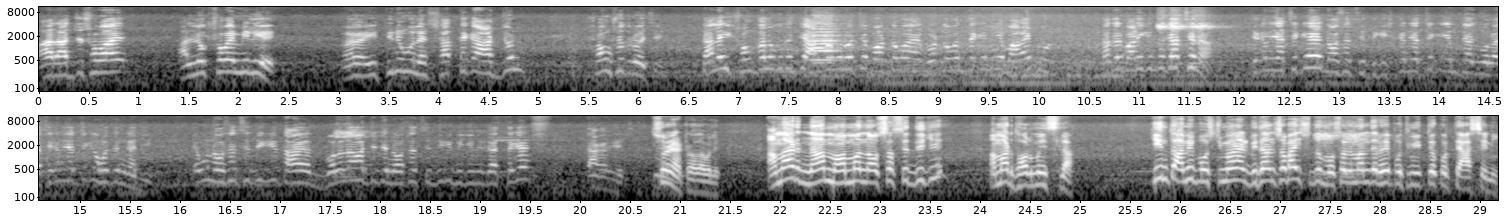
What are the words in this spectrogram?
আর রাজ্যসভায় আর লোকসভায় মিলিয়ে এই তৃণমূলের সাত থেকে আটজন সংসদ রয়েছে। তাহলে এই সংখ্যালঘুদের যে আক্রমণ হচ্ছে বর্ধমান বর্ধমান থেকে নিয়ে বারাইপুর তাদের বাড়ি কিন্তু যাচ্ছে না। সেখানে যাচ্ছে কে? নওশাদ সিদ্দিকি। সেখানে যাচ্ছে কি? এম তাজমোল্লা সেখানে যাচ্ছে কি? হোসেন গাজী। এবং নওশাদ সিদ্দিকি বলে দেওয়া হচ্ছে যে নওশাদ সিদ্দিকি বিজেপির কাছ থেকে টাকা খেয়েছে। শুনুন একটা কথা বলি। আমার নাম মোহাম্মদ নওসাদ সিদ্দিকী, আমার ধর্ম ইসলাম। কিন্তু আমি পশ্চিমবঙ্গের বিধানসভায় শুধু মুসলমানদের হয়ে প্রতিনিধিত্ব করতে আসেনি।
